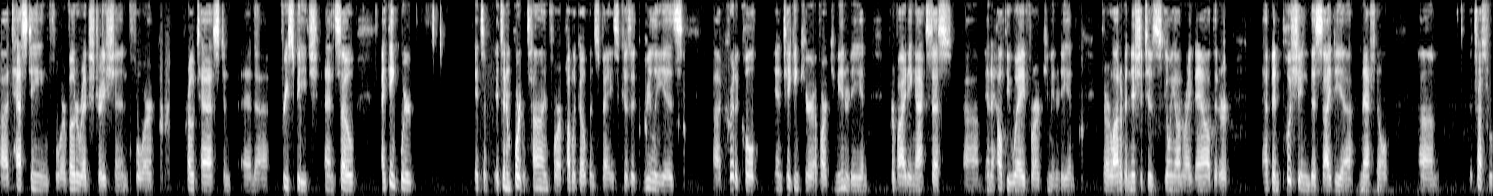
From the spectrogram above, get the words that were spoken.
uh, testing, for voter registration, for protest and and uh, free speech. And so, I think we're it's a it's an important time for our public open space because it really is uh, critical in taking care of our community and providing access um, in a healthy way for our community. And there are a lot of initiatives going on right now that are have been pushing this idea. National, um, the Trust for,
